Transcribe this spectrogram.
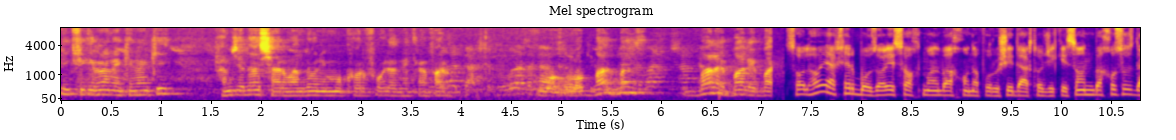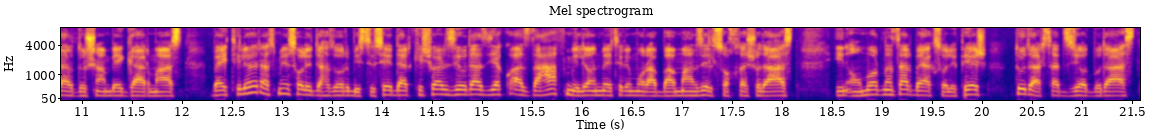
یک فکر نمی‌کنن که همجدا شرمندان ما کار فعالیت می‌کنن بله بله بله سالهای اخیر بازار ساختمان و خانه فروشی در تاجیکستان به خصوص در دوشنبه گرم است. به اطلاع رسمی سال 2023 در کشور زیاد از 1.7 میلیون متر مربع منزل ساخته شده است. این آمار نظر به یک سال پیش دو درصد زیاد بوده است.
